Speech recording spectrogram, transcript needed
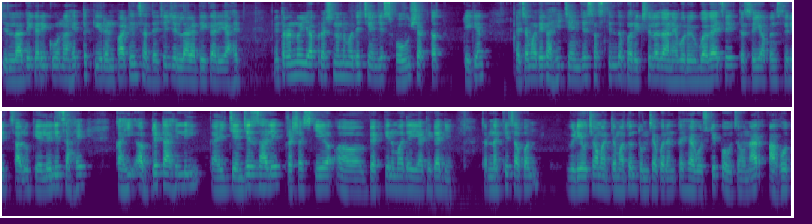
जिल्हाधिकारी कोण आहेत? तर किरण पाटील सध्याचे जिल्हाधिकारी आहेत. मित्रांनो या प्रश्नांमध्ये चेंजेस होऊ शकतात. ठीक आहे? याच्यामध्ये काही चेंजेस असतील तर परीक्षेला जाण्यापूर्वी बघायचे. तसंही आपण सिरीज चालू केलेलीच आहे. काही अपडेट आली काही चेंजेस झाले प्रशासकीय व्यक्तींमध्ये या ठिकाणी. तर नक्कीच आपण व्हिडिओच्या माध्यमातून तुमच्यापर्यंत ह्या गोष्टी पोहोचवणार आहोत.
